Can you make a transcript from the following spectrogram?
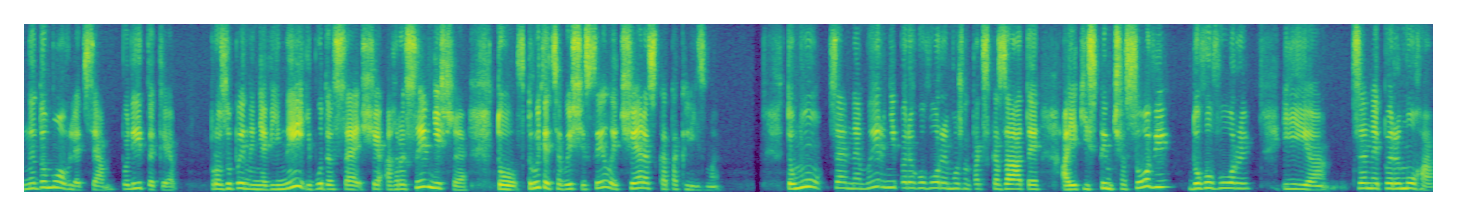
не домовляться політики. Про зупинення війни і буде все ще агресивніше, то втрутяться вищі сили через катаклізми. Тому це не мирні переговори, можна так сказати, а якісь тимчасові договори, і е, це не перемога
